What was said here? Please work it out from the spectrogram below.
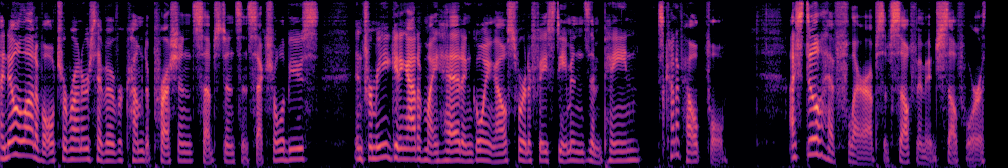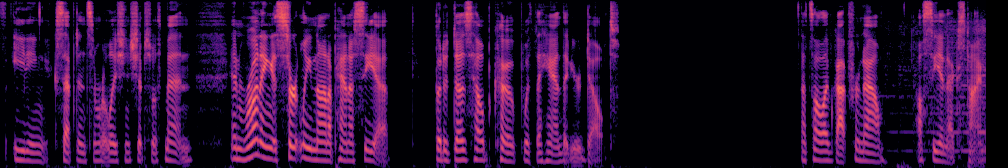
I know a lot of ultra runners have overcome depression, substance, and sexual abuse. And for me, getting out of my head and going elsewhere to face demons and pain is kind of helpful. I still have flare ups of self image, self worth, eating, acceptance, and relationships with men. And running is certainly not a panacea, but it does help cope with the hand that you're dealt. That's all I've got for now. I'll see you next time.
